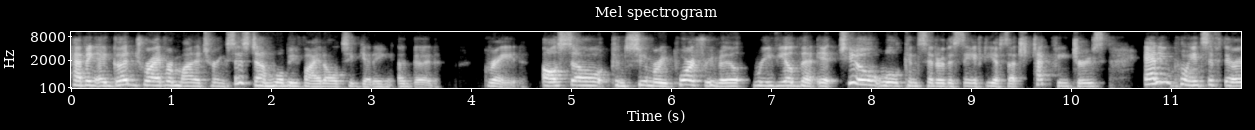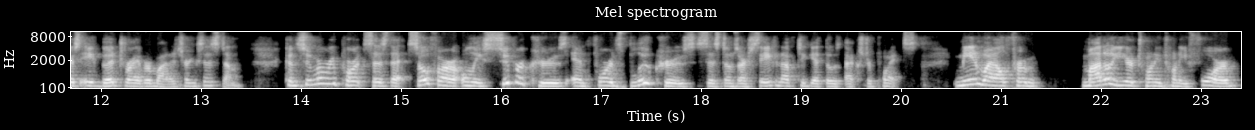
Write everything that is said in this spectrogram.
Having a good driver monitoring system will be vital to getting a good grade. Also, Consumer Reports reveal, revealed that it too will consider the safety of such tech features, adding points if there is a good driver monitoring system. Consumer Reports says that so far only Super Cruise and Ford's Blue Cruise systems are safe enough to get those extra points. Meanwhile, from model year 2024,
